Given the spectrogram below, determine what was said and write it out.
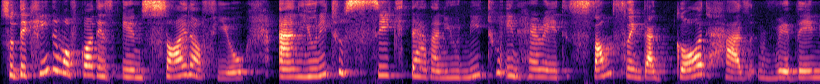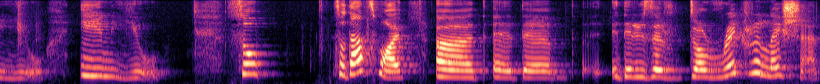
So the kingdom of God is inside of you, and you need to seek that and you need to inherit something that God has within you, in you. So so that's why uh, the, there is a direct relation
